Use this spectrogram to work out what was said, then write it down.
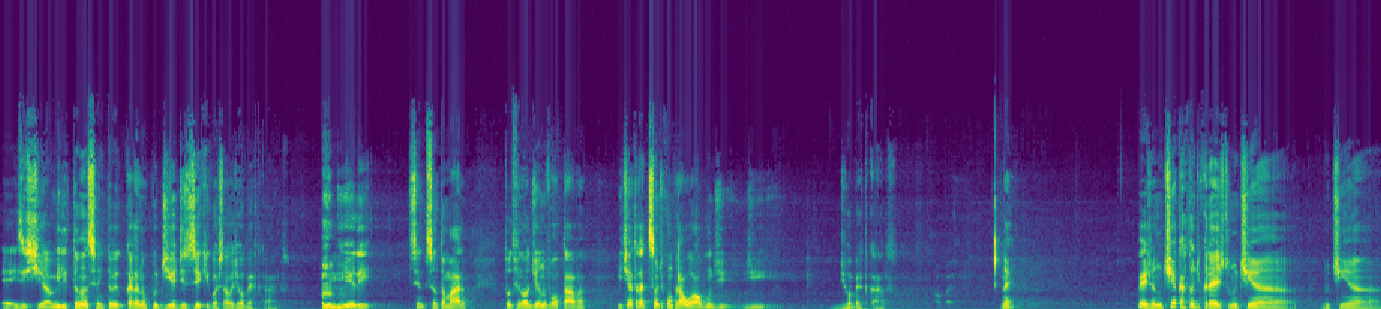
É, existia militância, então o cara não podia dizer que gostava de Roberto Carlos. E ele, sendo de Santo Amaro, todo final de ano voltava. E tinha a tradição de comprar o álbum de, de, de Roberto Carlos. Né? Veja, não tinha cartão de crédito, não tinha, não tinha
